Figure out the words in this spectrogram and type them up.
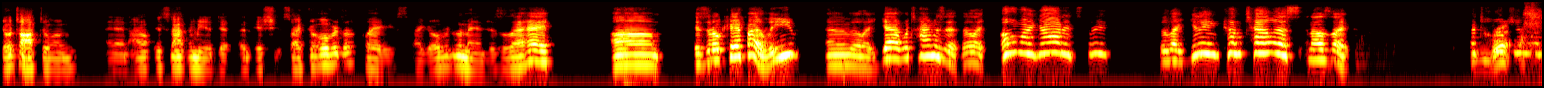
go talk to him, and I don't. It's not gonna be a, an issue. So I go over to the place. I go over to the managers. I was like, hey, um, is it okay if I leave? And they're like, yeah. What time is it? They're like, oh my god, it's three. They're like, you didn't come tell us. And I was like, I told you. I,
